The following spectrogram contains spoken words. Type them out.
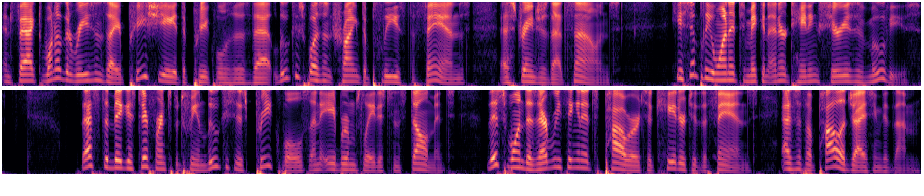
In fact, one of the reasons I appreciate the prequels is that Lucas wasn't trying to please the fans, as strange as that sounds. He simply wanted to make an entertaining series of movies. That's the biggest difference between Lucas's prequels and Abrams' latest installment. This one does everything in its power to cater to the fans, as if apologizing to them.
